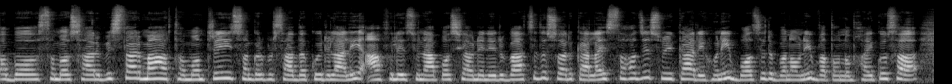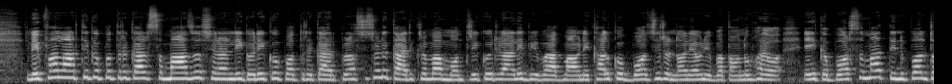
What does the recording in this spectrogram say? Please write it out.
अब समाचार विस्तारमा अर्थमन्त्री शङ्कर प्रसाद कोइरालाले आफूले चुनावपछि आउने निर्वाचित सरकारलाई सहजै स्वीकार्य हुने बजेट बनाउने बताउनु भएको छ। नेपाल आर्थिक पत्रकार समाज सेनाले गरेको पत्रकार प्रशिक्षण कार्यक्रममा मन्त्री कोइरालाले विवादमा आउने खालको बजेट नल्याउने बताउनुभयो। एक वर्षमा तीनपल्ट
